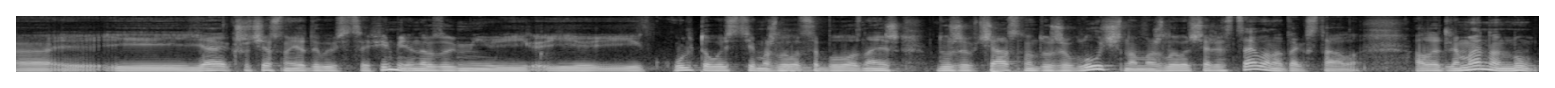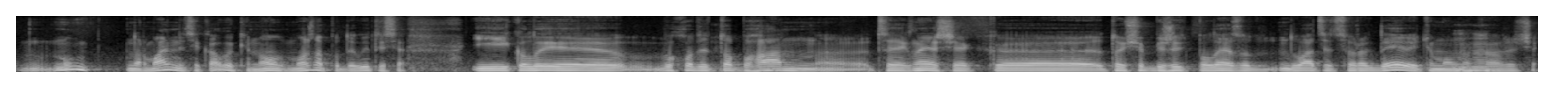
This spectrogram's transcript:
Е, І я, якщо чесно, я дивився цей фільм, я не розумію її, культовості. Можливо, це було, знаєш, дуже вчасно, дуже влучно. Можливо, через це воно так стало. Але для мене, ну, ну нормальне, цікаве кіно, можна подивитися. І коли виходить Топ Ган, е, це як знаєш, як е, той, що біжить по лезу 2049, умовно кажучи.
